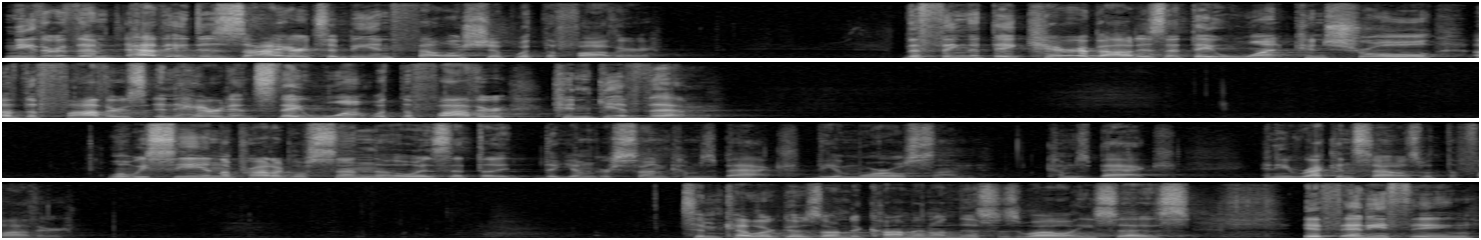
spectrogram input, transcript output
Neither of them have a desire to be in fellowship with the Father. The thing that they care about is that they want control of the Father's inheritance. They want what the Father can give them. What we see in the prodigal son, though, is that the, the younger son comes back, the immoral son comes back, and he reconciles with the Father. Tim Keller goes on to comment on this as well. He says, If anything,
